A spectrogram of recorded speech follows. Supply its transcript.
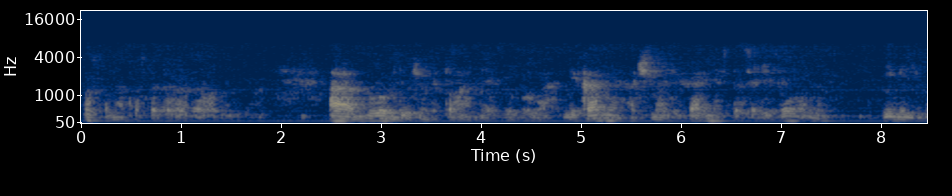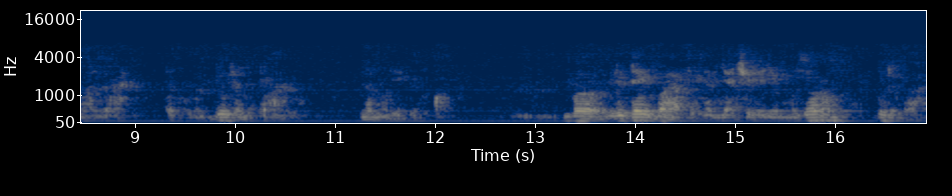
Просто-напросто пороздавав людям. А було б дуже непогано, якби була лікарня, очна лікарня спеціалізована імені Мазура. Це було б дуже непогано, на мою думку. Бо людей багато завдячує йому зором, дуже багато.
